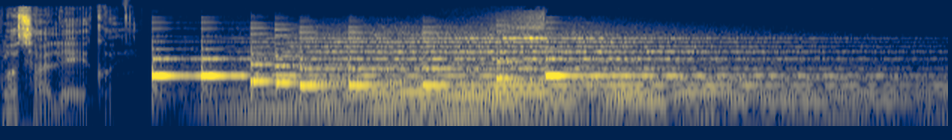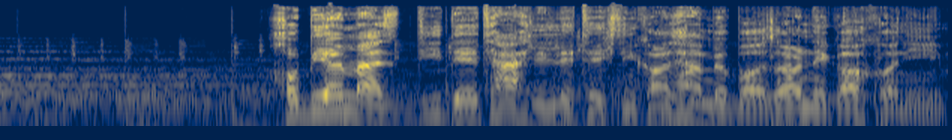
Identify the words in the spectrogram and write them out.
مطالعه کنید. خب بیایم از دید تحلیل تکنیکال هم به بازار نگاه کنیم.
